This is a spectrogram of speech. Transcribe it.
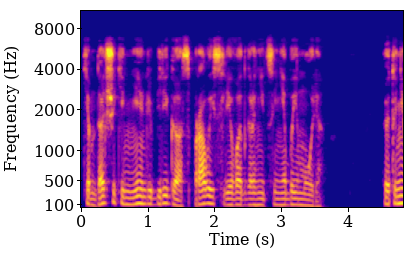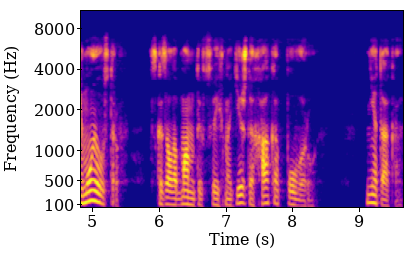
тем дальше темнели берега справа и слева от границы неба и моря. «Это не мой остров», — сказал обманутый в своих надеждах Ака повару. «Нет, Ака,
